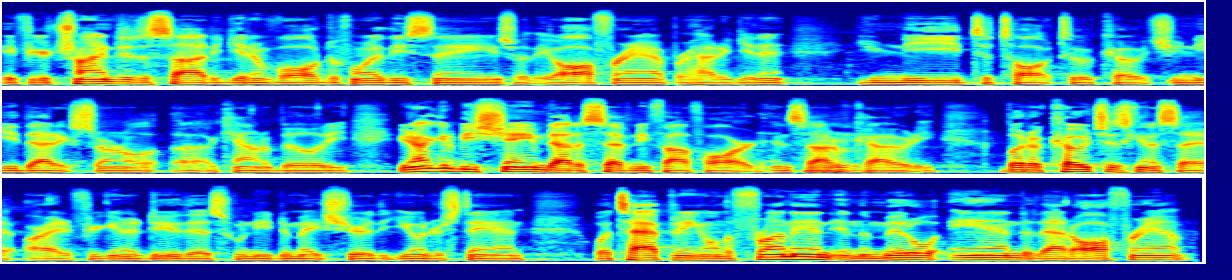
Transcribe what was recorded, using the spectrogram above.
if you're trying to decide to get involved with one of these things or the off ramp or how to get in you need to talk to a coach. You need that external uh, accountability. You're not going to be shamed out of 75 hard inside mm-hmm. of Coyote, but a coach is going to say, all right, if you're going to do this, we need to make sure that you understand what's happening on the front end, in the middle, and that off ramp,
